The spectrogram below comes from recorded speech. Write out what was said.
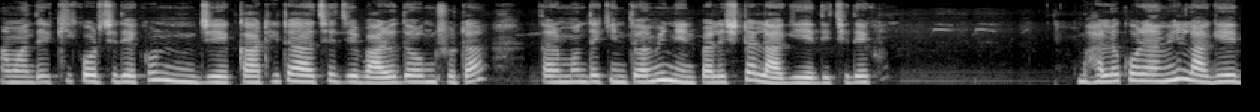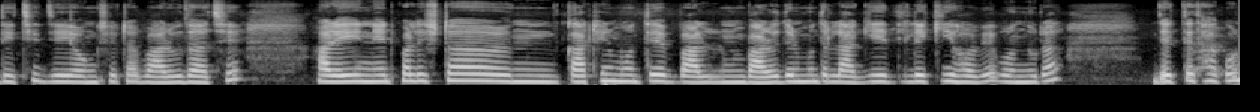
আমাদের কি করছি দেখুন, যে কাঠিটা আছে, যে বারুদ অংশটা, তার মধ্যে কিন্তু আমি নেল পালিশটা লাগিয়ে দিচ্ছি। দেখুন, ভালো করে আমি লাগিয়ে দিচ্ছি যে অংশটা বারুদ আছে। আর এই নেট পালিশটা কাঠের মধ্যে বারুদের মধ্যে লাগিয়ে দিলে কি হবে বন্ধুরা? দেখতে থাকুন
